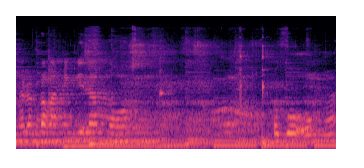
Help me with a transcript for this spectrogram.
Meron pa kaming gilamos. Bagoong nga.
